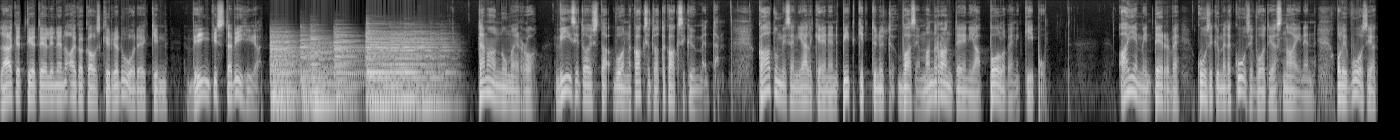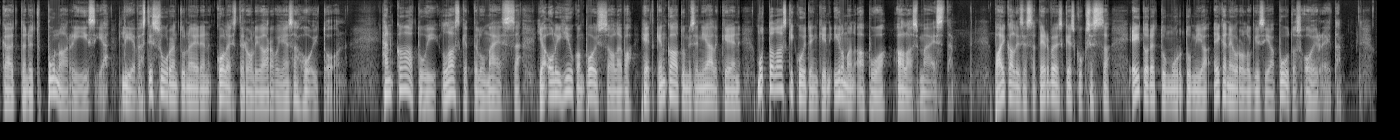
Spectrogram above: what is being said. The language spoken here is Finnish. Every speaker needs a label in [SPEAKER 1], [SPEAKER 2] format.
[SPEAKER 1] Lääketieteellinen aikakauskirja Duodekim. Vinkistä vihiä.
[SPEAKER 2] Tämä on numero 15 vuonna 2020. Kaatumisen jälkeinen pitkittynyt vasemman ranteen ja polven kipu. Aiemmin terve 66-vuotias nainen oli vuosia käyttänyt punariisiä lievästi suurentuneiden kolesteroliarvojensa hoitoon. Hän kaatui laskettelumäessä ja oli hiukan poissa oleva hetken kaatumisen jälkeen, mutta laski kuitenkin ilman apua alasmäestä. Paikallisessa terveyskeskuksessa ei todettu murtumia eikä neurologisia puutosoireita.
